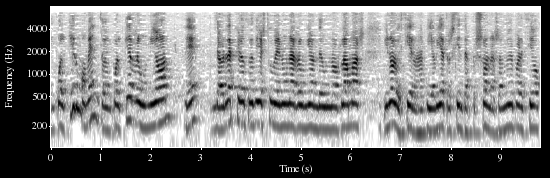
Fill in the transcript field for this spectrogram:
en cualquier momento, en cualquier reunión. ¿eh? La verdad es que el otro día estuve en una reunión de unos lamas y no lo hicieron, y había 300 personas. A mí me pareció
